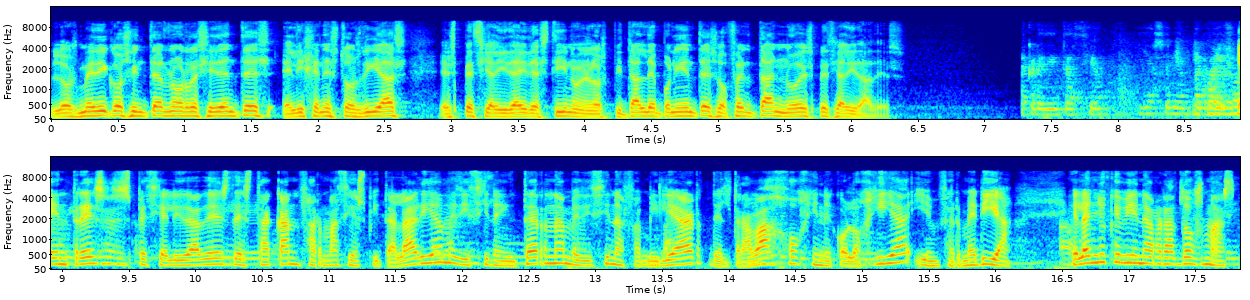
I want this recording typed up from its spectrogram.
Los médicos internos residentes eligen estos días especialidad y destino. En el Hospital de Poniente se ofertan nueve especialidades. Entre esas especialidades destacan farmacia hospitalaria, medicina interna, medicina familiar, del trabajo, ginecología y enfermería. El año que viene habrá dos más,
